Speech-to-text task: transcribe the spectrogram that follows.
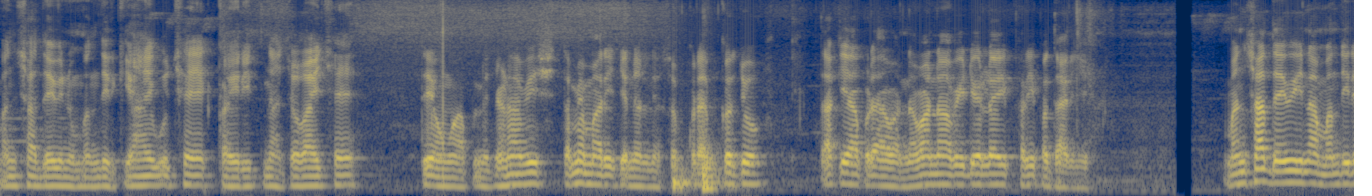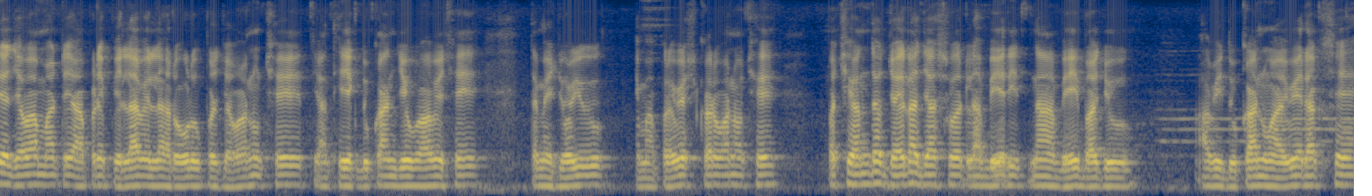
મનસા દેવીનું મંદિર ક્યાં આવ્યું છે, કઈ રીતના જવાય છે, તે હું આપને જણાવીશ. તમે મારી ચેનલને સબસ્ક્રાઈબ કરજો, તાકી આપણે આવા નવા નવા વીડિયો લઈ ફરી પધારીએ. મનસા દેવીના મંદિરે જવા માટે આપણે પહેલાં વહેલા રોડ ઉપર જવાનું છે. ત્યાંથી એક દુકાન જેવું આવે છે. તમે જોયું, એમાં પ્રવેશ કરવાનો છે. પછી અંદર જયલા જશો એટલે બે રીતના બે બાજુ આવી દુકાનો આવી રાખશે,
